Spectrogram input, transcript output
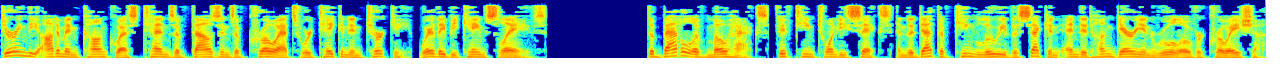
During the Ottoman conquest tens of thousands of Croats were taken in Turkey, where they became slaves. The Battle of Mohacs 1526 and the death of King Louis II ended Hungarian rule over Croatia.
